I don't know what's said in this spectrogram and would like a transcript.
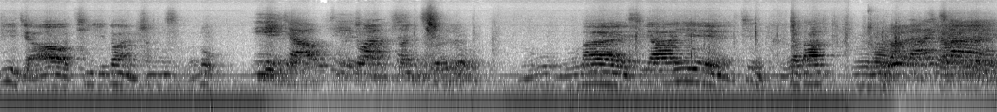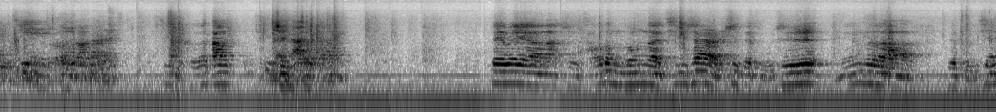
一脚踢断生死路。一脚踢断生死路。如如来迦叶尽可丹。如来迦叶尽可丹。尽可丹。知足。这位啊是曹洞宗的七十二世的祖师，名字啊叫紫贤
